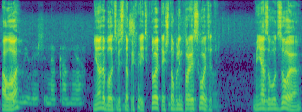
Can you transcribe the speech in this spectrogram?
Алло? Не надо было тебе сюда приходить. Кто это и что, блин, происходит? Меня зовут Зоя.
